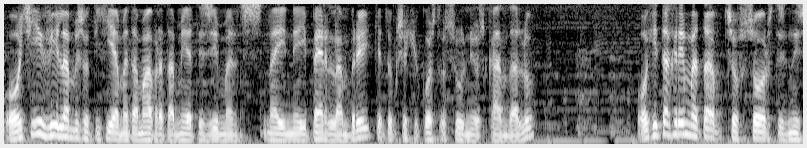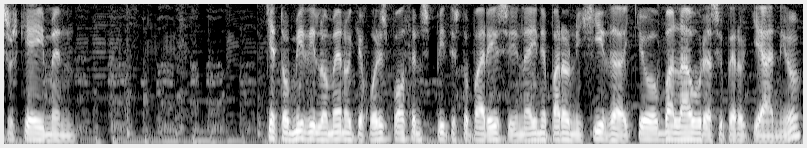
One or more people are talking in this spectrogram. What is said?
Όχι η βίλα μεσοτυχία με τα μαύρα ταμεία της Siemens να είναι υπέρλαμπρη και το ξεχικό στο Σούνιο σκάνδαλο. Όχι τα χρήματα από τις offshore της νήσους Κέιμεν και το μη δηλωμένο και χωρίς πόθεν σπίτι στο Παρίσι να είναι παρονυχίδα και ο μπαλαούρας υπεροκειάνιο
